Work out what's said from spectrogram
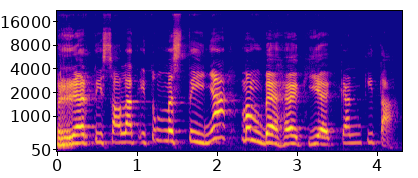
Berarti sholat itu mestinya membahagiakan kita.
